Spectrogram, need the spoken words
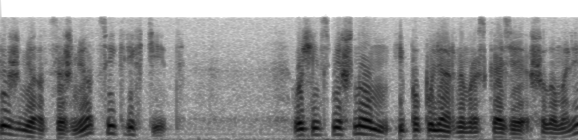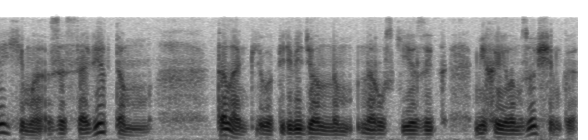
и жмется, жмется и кряхтит. В очень смешном и популярном рассказе Шолом Алейхима «За советом» талантливо переведенном на русский язык Михаилом Зощенко,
